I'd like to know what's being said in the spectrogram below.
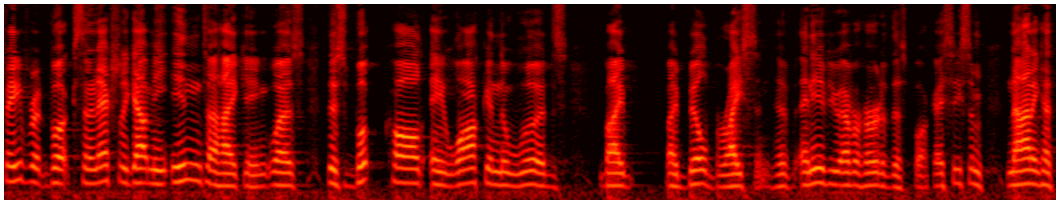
favorite books, and it actually got me into hiking, was this book called A Walk in the Woods by, by Bill Bryson. Have any of you ever heard of this book? I see some nodding heads.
